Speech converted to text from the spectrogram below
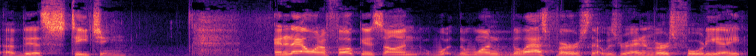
of this teaching. And today I want to focus on the one, the last verse that was read in verse 48.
